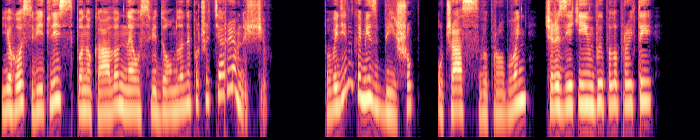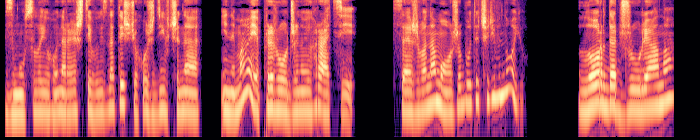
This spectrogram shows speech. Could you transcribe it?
його світлість спонукало неусвідомлене почуття ревнощів. Поведінка міс Бішоп у час випробувань, через які їм випало пройти, змусила його нарешті визнати, що, хоч дівчина і не має природженої грації, все ж вона може бути чарівною. Лорда Джуліана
